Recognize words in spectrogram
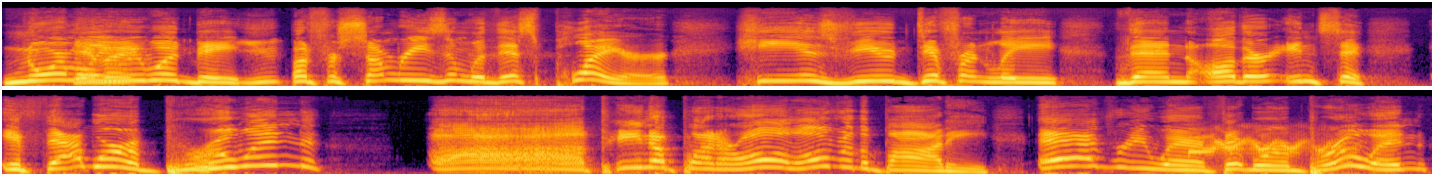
Normally Yeah, we would be. you- but for some reason with this player, he is viewed differently than other instant. If that were a Bruin, ah, peanut butter all over the body, everywhere. If it were a Bruin,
